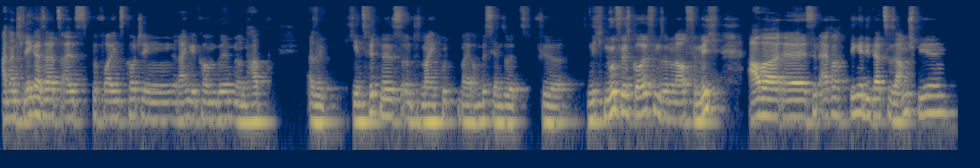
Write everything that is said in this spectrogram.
anderen Schlägersatz, als bevor ich ins Coaching reingekommen bin und habe, also ich gehe ins Fitness und das mache ich gut, mache ich auch ein bisschen so jetzt für, nicht nur fürs Golfen, sondern auch für mich. Aber äh, es sind einfach Dinge, die da zusammenspielen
